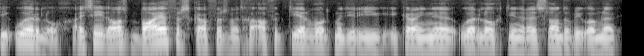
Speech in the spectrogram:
die oorlog. Hy sê daar's baie verskaffers wat geaffekteer word met hierdie Oekraïne oorlog teen Rusland op die oomblik.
